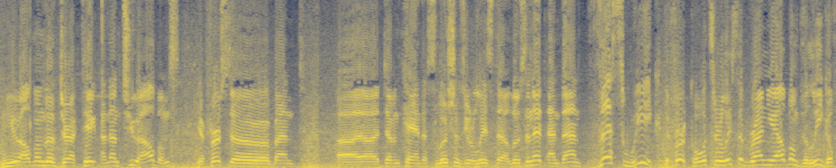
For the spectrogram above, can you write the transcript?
New album with Direct Hit, and then two albums. Your first uh, band, uh, Devon Kay and the Solutions, you released uh, Losing It, and then this week, the Fur Coats released a brand new album, The League of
